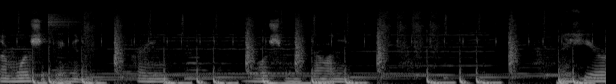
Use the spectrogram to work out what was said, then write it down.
I'm worshiping and I'm praying and worshiping God, and I hear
